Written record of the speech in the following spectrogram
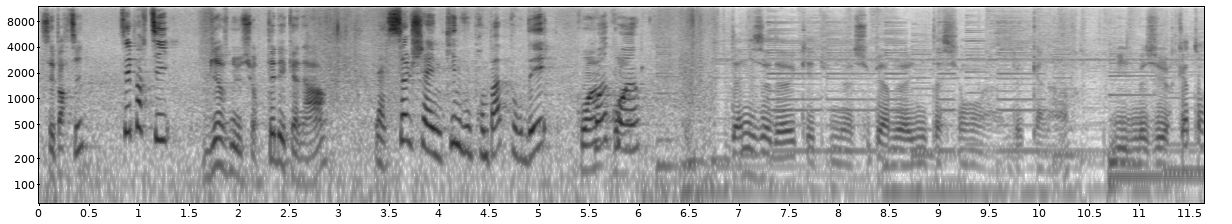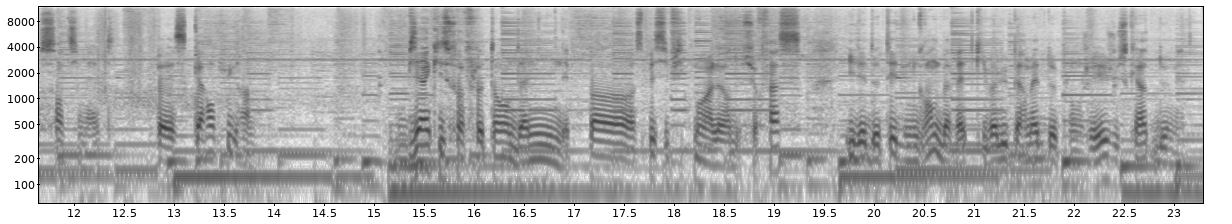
c'est parti? C'est parti Bienvenue sur Télécanard. La seule chaîne qui ne vous prend pas pour des Coin, coins-coins. Danny the Duck est une superbe imitation de canard. Il mesure 14 cm, pèse 48 grammes. Bien qu'il soit flottant, Danny n'est pas spécifiquement à l'heure de surface. Il est doté d'une grande bavette qui va lui permettre de plonger jusqu'à 2 mètres.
